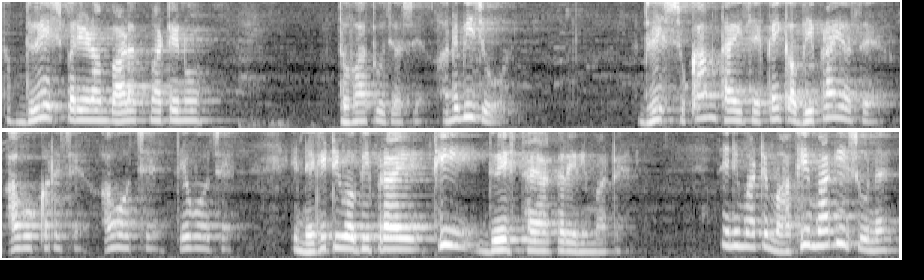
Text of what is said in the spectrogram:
તો દ્વેષ પરિણામ બાળક માટેનું ધોવાતું જશે અને બીજું, દ્વેષ શું કામ થાય છે? કંઈક અભિપ્રાય હશે? આવો કરે છે, આવો છે, તેવો છે. એ નેગેટિવ અભિપ્રાયથી દ્વેષ થયા કરે એની માટે. એની માટે માફી માગીશું ને,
